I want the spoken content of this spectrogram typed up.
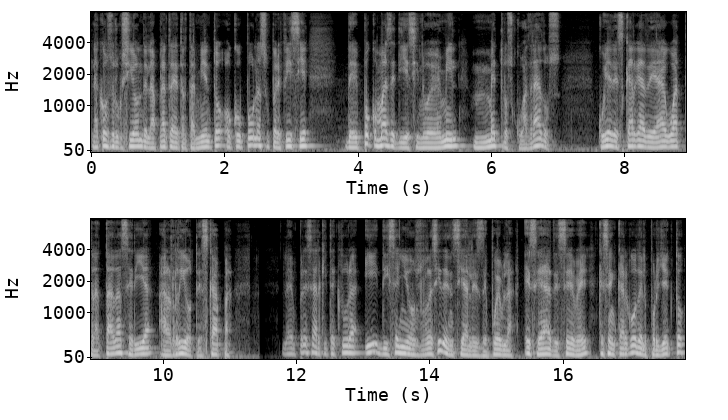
La construcción de la planta de tratamiento ocupó una superficie de poco más de 19 mil metros cuadrados, cuya descarga de agua tratada sería al río Tezcapa. La empresa Arquitectura y Diseños Residenciales de Puebla, SADCB, que se encargó del proyecto,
